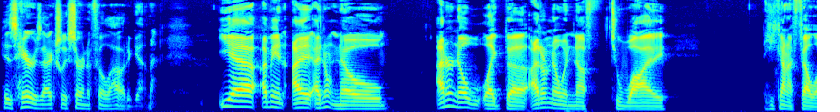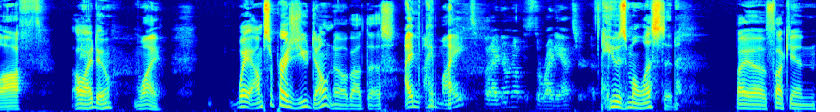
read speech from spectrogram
his hair is actually starting to fill out again. yeah, I mean, I I don't know, I don't know like the I don't know enough to why he kind of fell off. Oh, I do. Why? Wait, I'm surprised you don't know about this. I I might, but I don't know if it's the right answer. he was molested by a fucking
